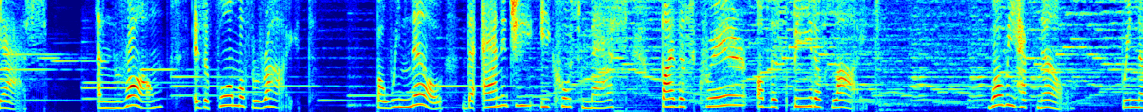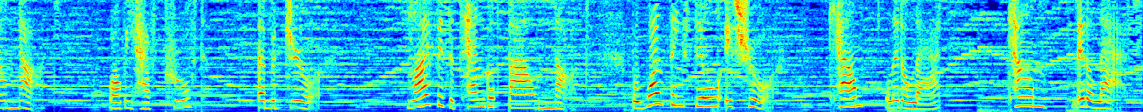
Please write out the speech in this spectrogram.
gas, and wrong is a form of right. But we know that energy equals mass by the square of the speed of light. What we have known, we know not. What we have proved, abjure. Life is a tangled bow knot, but one thing still is sure. Come, little lad, come, little lass.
